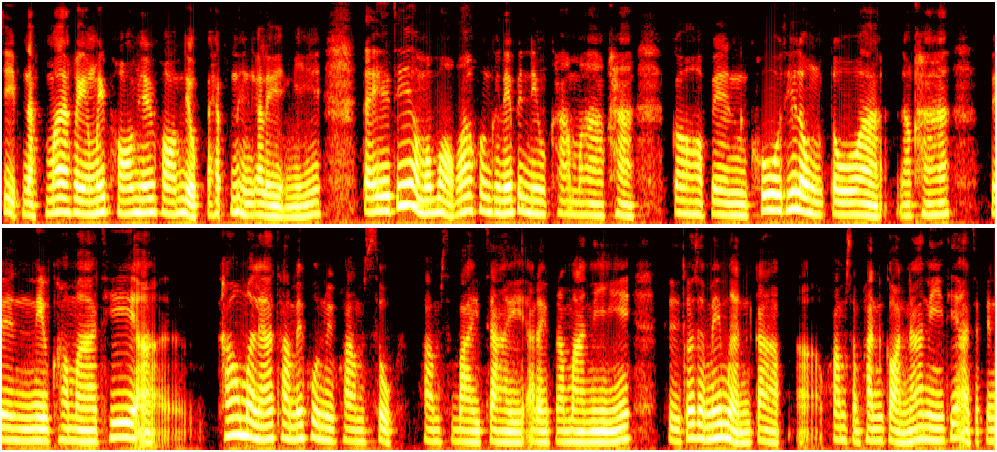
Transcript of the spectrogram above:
จีบหนักมากเลยยังไม่พร้อมยังไม่พร้อมเดี๋ยวแป๊บหนึ่งอะไรอย่างนี้ แต่เอจีออกมาบอกว่าคนคนนี้เป็นนิวคามาค่ะ ก็เป็นคู่ที่ลงตัวนะคะ เป็นนิวคามาที่เข้ามาแล้วทำให้คุณมีความสุขความสบายใจอะไรประมาณนี้ คือก็จะไม่เหมือนกับความสัมพันธ์ก่อนหน้านี้ที่อาจจะเป็น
